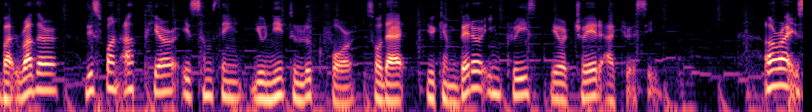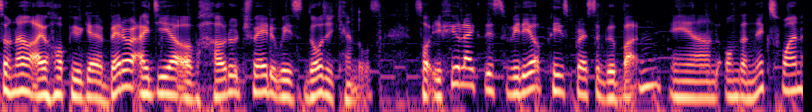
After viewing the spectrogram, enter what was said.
but rather this one up here is something you need to look for so that you can better increase your trade accuracy. Alright, so now I hope you get a better idea of how to trade with doji candles. So if you like this video, please press the good button and on the next one,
